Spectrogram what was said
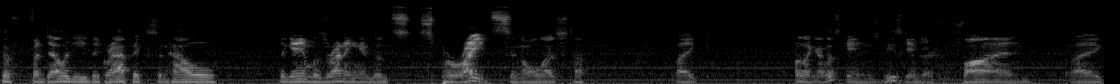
the fidelity, the graphics, and how the game was running and the sprites and all that stuff. Like, oh, this game's these games are fun. Like,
